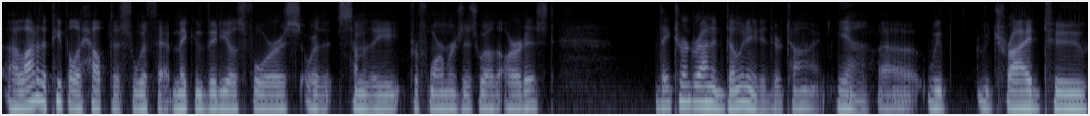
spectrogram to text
a lot of the people that helped us with that, making videos for us, or the, some of the performers as well, the artists, they turned around and donated their time. Yeah. Uh, we we tried to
